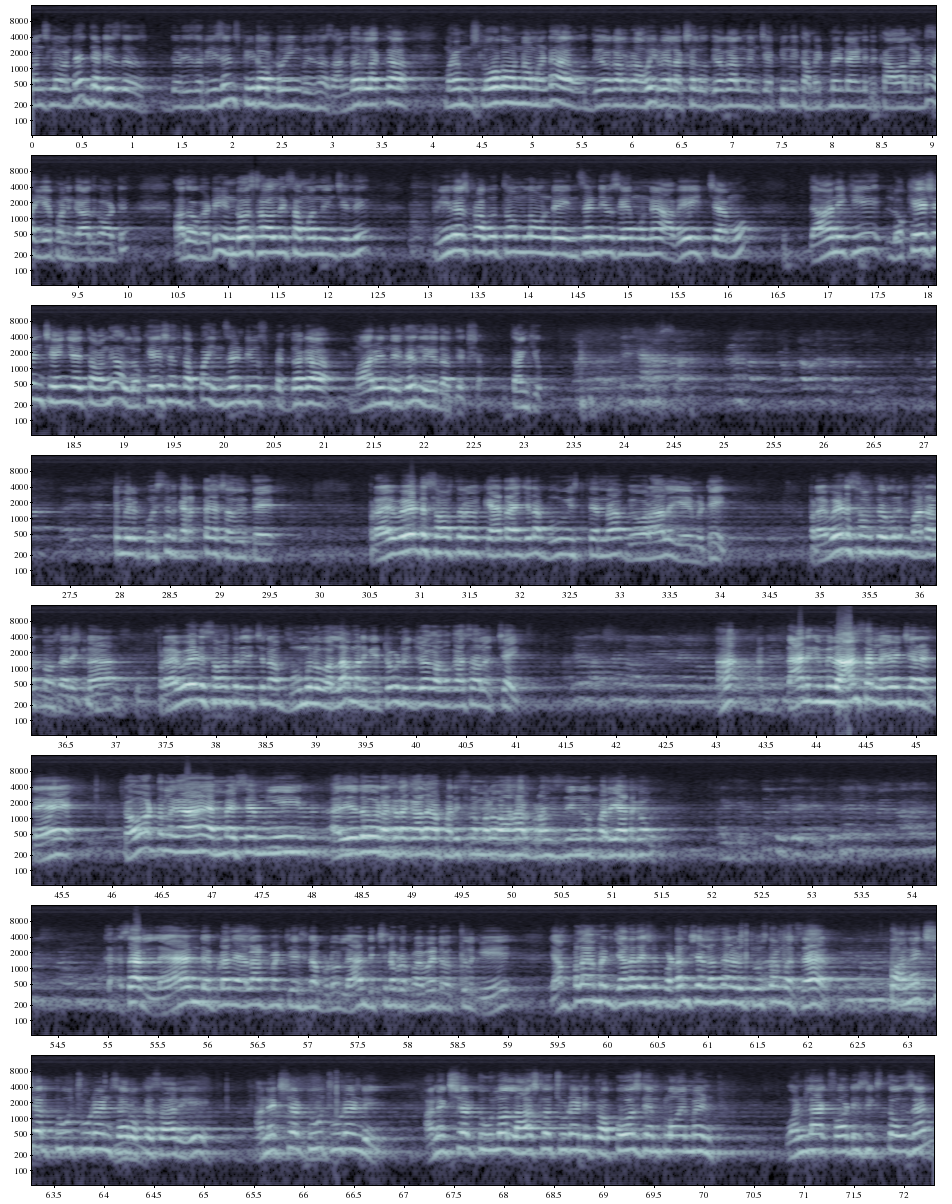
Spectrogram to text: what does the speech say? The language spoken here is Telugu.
మంత్స్లో అంటే that is the that is the reason speed of doing business అందరి లెక్క మనం స్లోగా ఉన్నామంటే ఆ ఉద్యోగాలు రావు. ఇరవై లక్షల ఉద్యోగాలు మేము చెప్పింది కమిట్మెంట్ అయినది కావాలంటే అయ్యే పని కాదు కాబట్టి అదొకటి. ఇండోసాల్కి సంబంధించింది. ప్రీవియస్ ప్రభుత్వంలో ఉండే ఇన్సెంటివ్స్ ఏమున్నాయి? అవే ఇచ్చాము. దానికి లొకేషన్ చేంజ్ అవుతా ఉంది ఆ లొకేషన్ తప్ప ఇన్సెంటివ్స్ పెద్దగా మారింది అయితే లేదు అధ్యక్ష. థ్యాంక్ యూ మీరు క్వశ్చన్ కరెక్ట్గా చదివితే ప్రైవేట్ సంస్థలకు కేటాయించిన భూ విస్తీర్ణ వివరాలు ఏమిటి? ప్రైవేట్ సంస్థల గురించి మాట్లాడుతున్నాం సార్ ఇక్కడ. ప్రైవేట్ సంస్థలకు ఇచ్చిన భూముల వల్ల మనకి ఎటువంటి ఉద్యోగ అవకాశాలు వచ్చాయి? దానికి మీరు ఆన్సర్లు ఏమి ఇచ్చారంటే టోటల్గా ఎంఎస్ఎంఈ అదేదో రకరకాల పరిశ్రమలు ఆహార ప్రాసెసింగ్ పర్యాటకం. సార్ ల్యాండ్ ఎప్పుడైనా అలాట్మెంట్ చేసినప్పుడు ల్యాండ్ ఇచ్చినప్పుడు ప్రైవేట్ వ్యక్తులకి ఎంప్లాయ్మెంట్ జనరేషన్ పొటెన్షియల్ అందరూ అడుగు చూస్తాం కదా సార్ అనెక్షర్ టూ చూడండి సార్ ఒక్కసారి. అనెక్షర్ టూ చూడండి. అనెక్షర్ టూలో లాస్ట్లో చూడండి proposed employment one lakh forty six thousand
